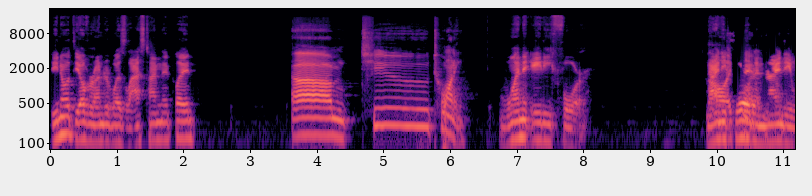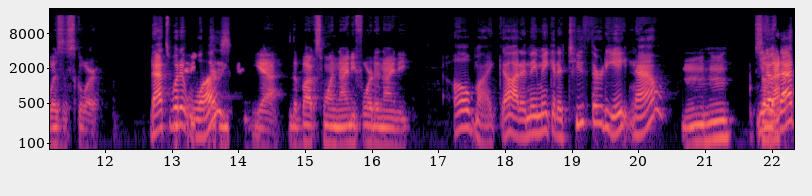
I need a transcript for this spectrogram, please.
Do you know what the over under was last time they played? Um, 220. 184. 94 oh, to 90 was the score. That's what it was? Yeah, the Bucks won 94 to 90. Oh my god, and they make it a 238 now? Mhm. So you know that, that,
